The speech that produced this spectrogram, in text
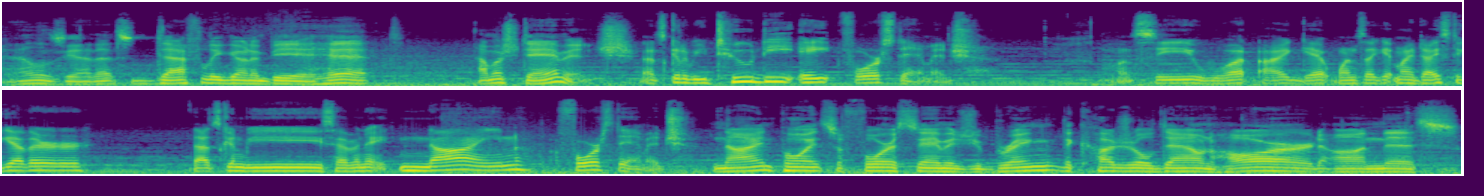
Hells yeah, that's definitely gonna be a hit. How much damage? That's going to be 2d8 force damage. Let's see what I get once I get my dice together. That's going to be seven, eight, nine force damage. Nine points of force damage. You bring the cudgel down hard on this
